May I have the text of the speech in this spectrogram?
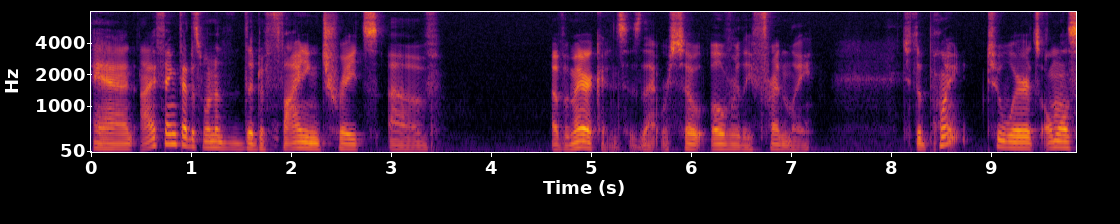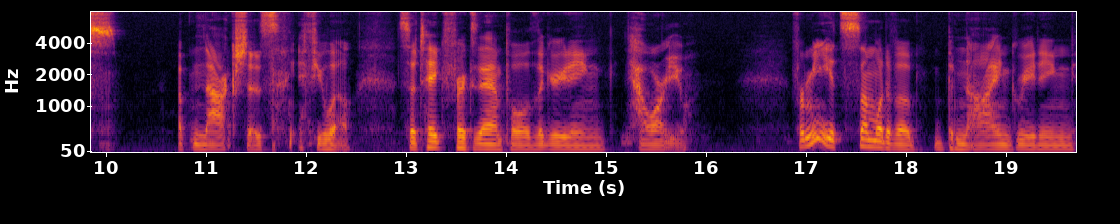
And I think that is one of the defining traits of of Americans is that we're so overly friendly to the point to where it's almost obnoxious, if you will. So take for example the greeting, "How are you?" For me, it's somewhat of a benign greeting.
